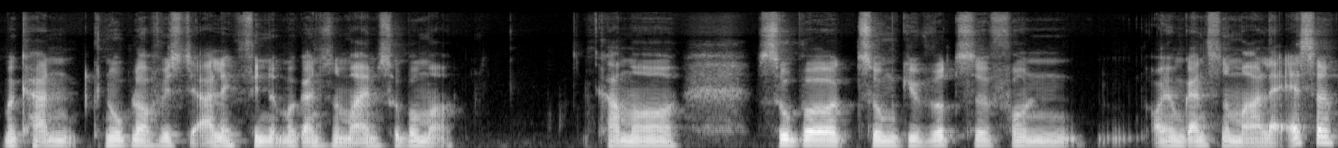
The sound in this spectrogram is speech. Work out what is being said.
man kann Knoblauch, wisst ihr alle, findet man ganz normal im Supermarkt. Kann man super zum Gewürze von eurem ganz normalen Essen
